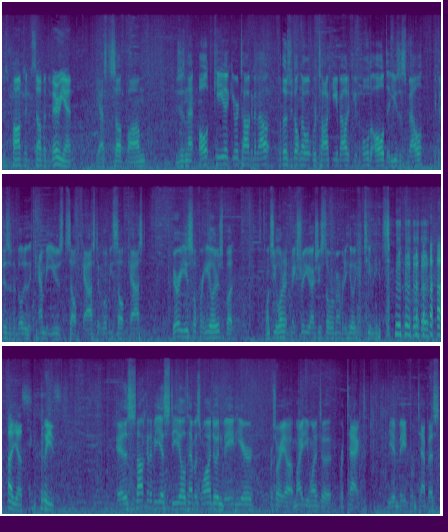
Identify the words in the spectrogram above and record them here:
just palms himself at the very end. He has to self palm. He's using that alt key like you were talking about. For those who don't know what we're talking about, if you hold alt and use a spell, if it is an ability that can be used self cast, it will be self cast. Very useful for healers, but once you learn it, make sure you actually still remember to heal your teammates. yes, please. okay, this is not going to be a steal. Tempest wanted to invade here. Or sorry, uh, Mighty wanted to protect the invade from Tempest.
